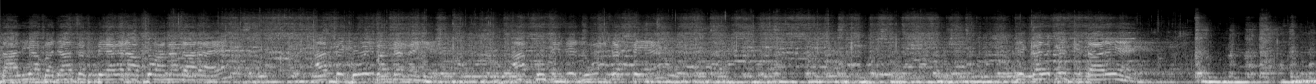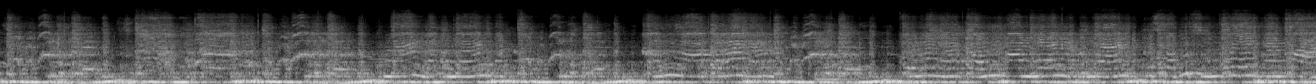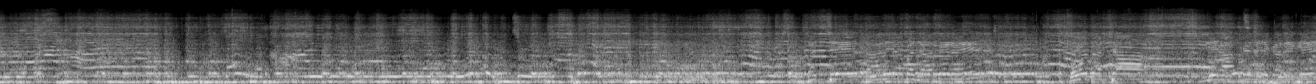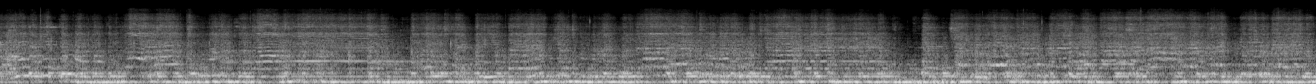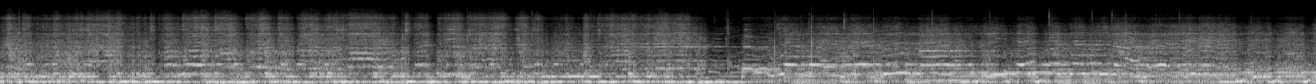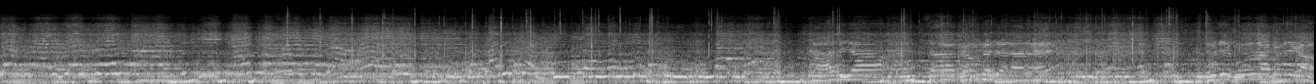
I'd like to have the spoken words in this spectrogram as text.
तालियाँ बजा सकते हैं अगर आपको आनंद आ रहा है। आप पे कोई बंधन नहीं है। आप खुशी से झूम सकते हैं। ये कल के सितारे हैं। बहुत अच्छा ये आपके लिए करेंगे। उत्साह कम नज़र आ रहा है। मुझे बोलना पड़ेगा।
